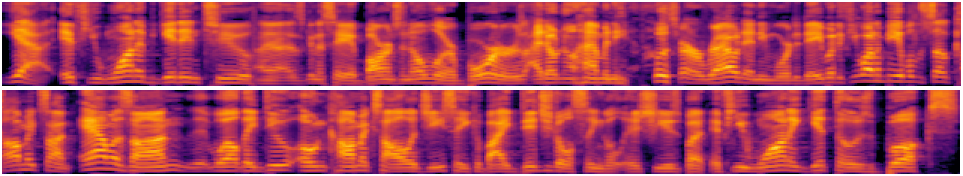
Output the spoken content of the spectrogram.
yeah, if you want to get into, I was going to say a Barnes and Noble or Borders, I don't know how many of those are around anymore today, but if you want to be able to sell comics on Amazon, well, they do own Comixology, so you could buy digital single issues. But if you want to get those books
